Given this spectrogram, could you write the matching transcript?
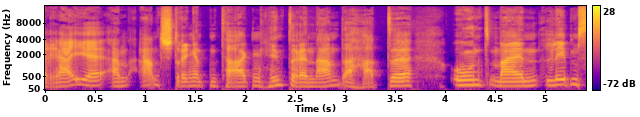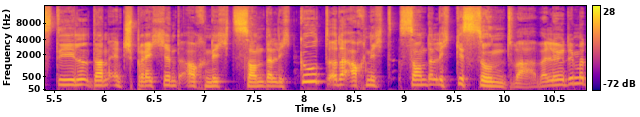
Reihe an anstrengenden Tagen hintereinander hatte und mein Lebensstil dann entsprechend auch nicht sonderlich gut oder auch nicht sonderlich gesund war. Weil ich, immer,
